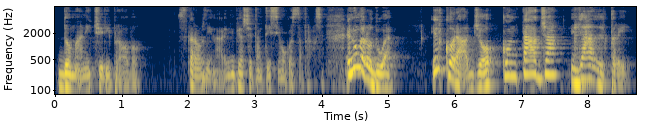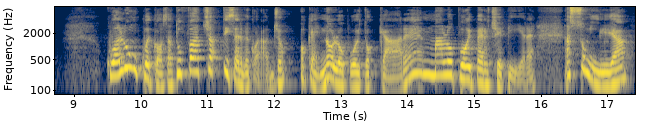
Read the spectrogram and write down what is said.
domani ci riprovo. Straordinario, mi piace tantissimo questa frase. E numero due, il coraggio contagia gli altri. Qualunque cosa tu faccia ti serve coraggio, ok? Non lo puoi toccare, ma lo puoi percepire. Assomiglia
